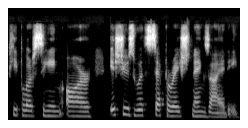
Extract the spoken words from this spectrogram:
people are seeing are issues with separation anxiety.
